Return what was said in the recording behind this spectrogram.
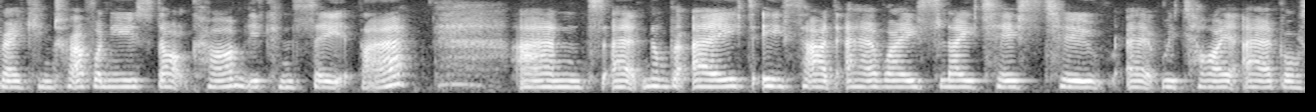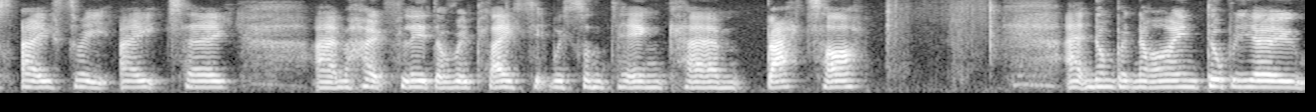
breakingtravelnews.com you can see it there. And uh, number eight Etihad Airways latest to uh, retire Airbus A380 um, hopefully they'll replace it with something um, better. At number nine W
